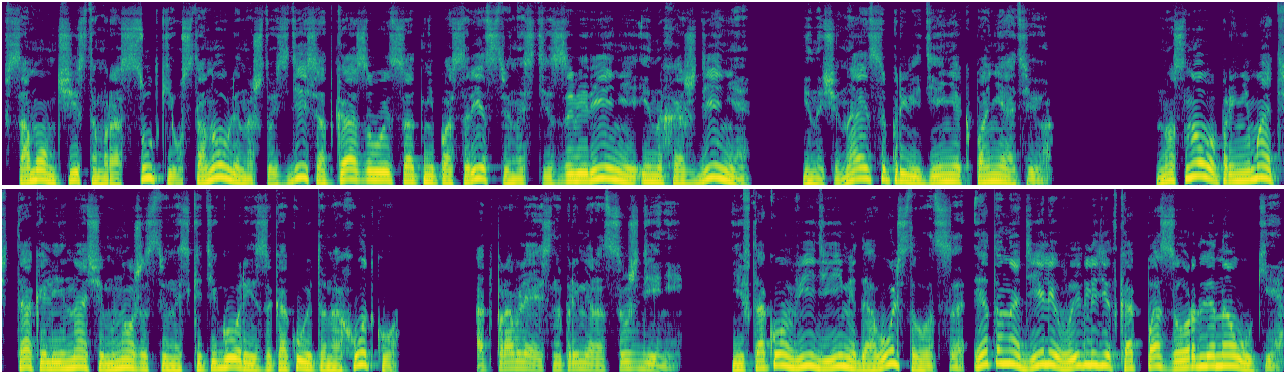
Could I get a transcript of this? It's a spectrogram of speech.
в самом чистом рассудке установлено, что здесь отказываются от непосредственности, заверения и нахождения и начинается приведение к понятию. Но снова принимать так или иначе множественность категорий за какую-то находку, отправляясь, например, от суждений, и в таком виде ими довольствоваться, это на деле выглядит как позор для науки.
